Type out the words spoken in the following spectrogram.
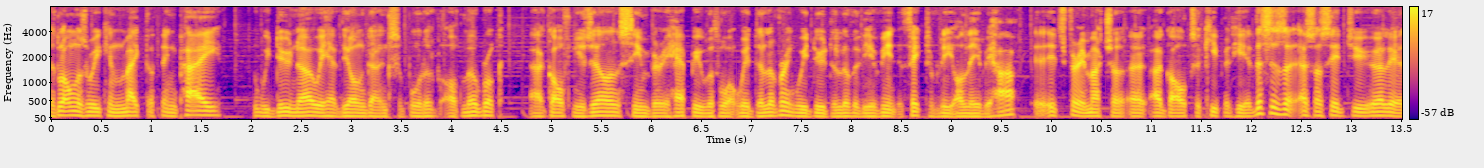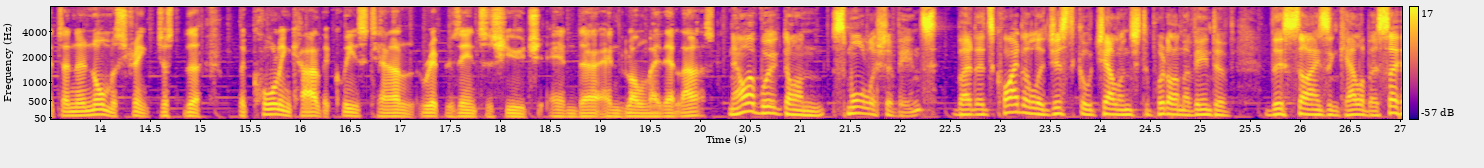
As long as we can make the thing pay, we do know we have the ongoing support of, of Millbrook. Uh, Golf New Zealand seem very happy with what we're delivering. We do deliver the event effectively on their behalf. It's very much a, a goal to keep it here. This is, a, as I said to you earlier, it's an enormous strength. Just the the calling card that Queenstown represents is huge, and uh, and long may that last. Now, I've worked on smallish events, but it's quite a logistical challenge to put on an event of this size and caliber. So,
